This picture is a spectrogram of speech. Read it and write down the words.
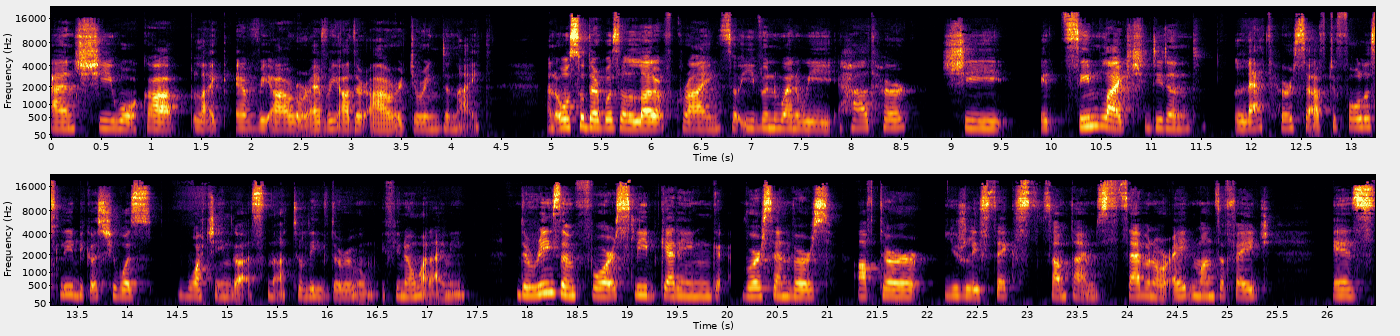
and she woke up like every hour or every other hour during the night. And also there was a lot of crying. So even when we held her, she it seemed like she didn't let herself to fall asleep because she was watching us not to leave the room, if you know what I mean. The reason for sleep getting worse and worse after usually six, sometimes seven or eight months of age is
